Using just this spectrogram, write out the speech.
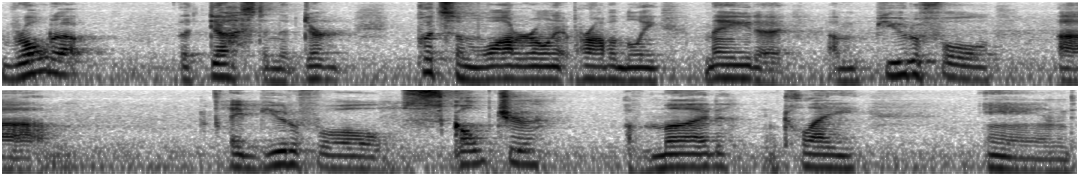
Rolled up the dust and the dirt, put some water on it, probably made a, a beautiful, um, a beautiful sculpture of mud and clay, and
